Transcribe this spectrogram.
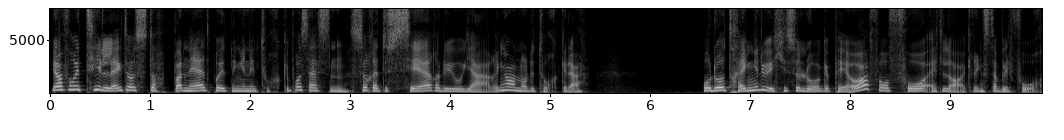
Ja, for i tillegg til å stoppe nedbrytningen i tørkeprosessen, så reduserer du jo gjæringa når du tørker det. Og da trenger du ikke så lav pH for å få et lagringsstabilt fôr.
